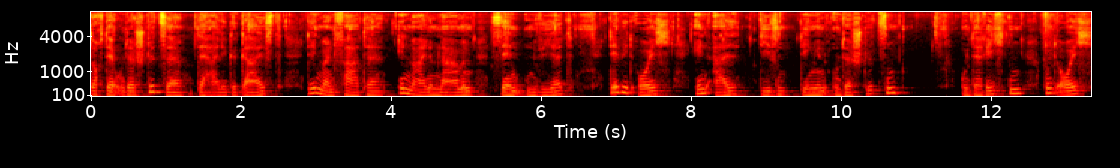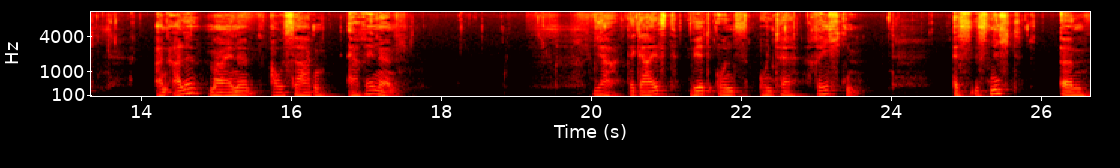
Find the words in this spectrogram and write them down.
doch der Unterstützer, der Heilige Geist, den mein Vater in meinem Namen senden wird, der wird euch in all diesen Dingen unterstützen, unterrichten und euch an alle meine Aussagen erinnern. Ja, der Geist wird uns unterrichten. Es ist nicht ähm,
